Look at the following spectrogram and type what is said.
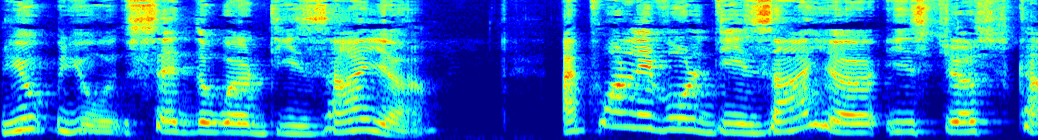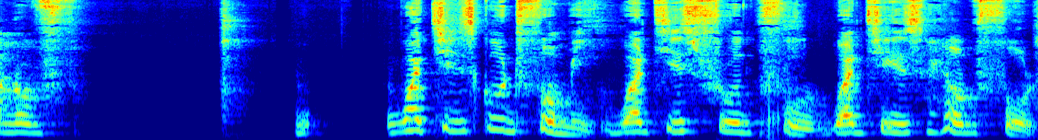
you you said the word desire. At one level, desire is just kind of what is good for me, what is fruitful, what is helpful,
